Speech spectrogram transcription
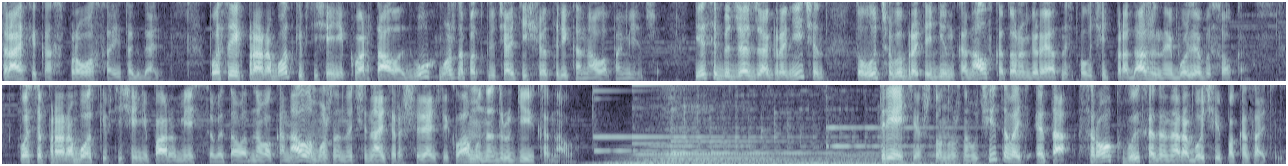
трафика, спроса и так далее. После их проработки в течение квартала-двух можно подключать еще три канала поменьше. Если бюджет же ограничен, то лучше выбрать один канал, в котором вероятность получить продажи наиболее высокая. После проработки в течение пары месяцев этого одного канала можно начинать расширять рекламу на другие каналы. Третье, что нужно учитывать, это срок выхода на рабочие показатели.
